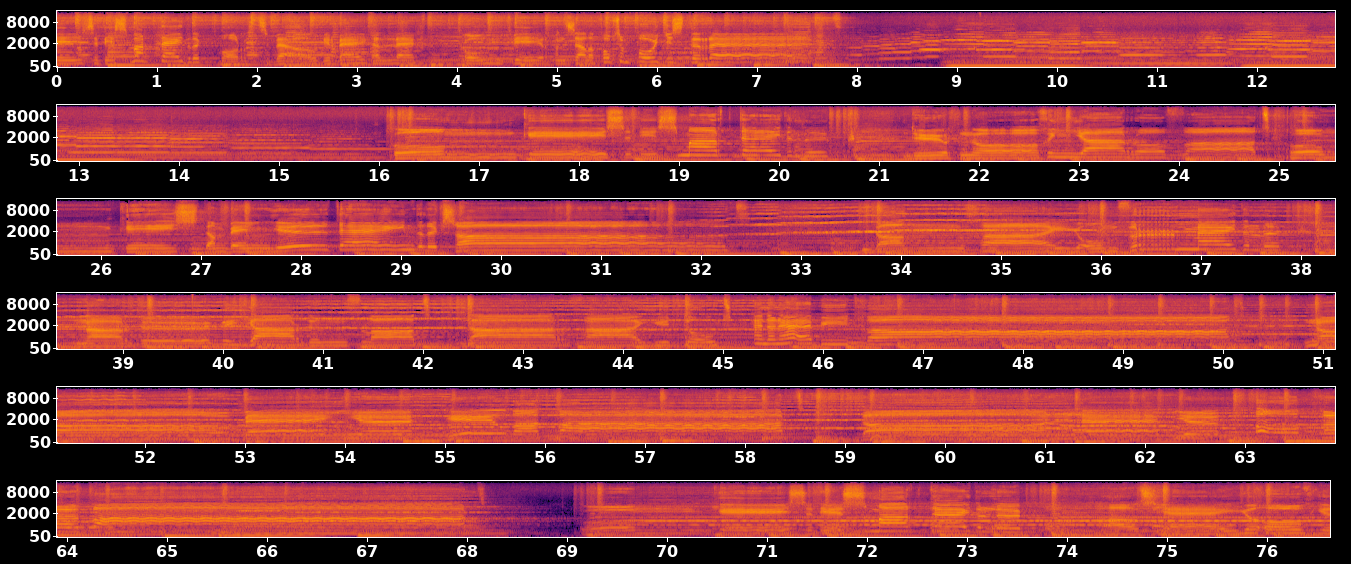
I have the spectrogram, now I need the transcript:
Kees, het is maar tijdelijk, wordt wel weer bijgelegd. Komt weer vanzelf op zijn pootjes terecht. Kom, Kees, het is maar tijdelijk. Duurt nog een jaar of wat. Kom, Kees, dan ben je eindelijk zat. Dan ga je onvermijdelijk naar de bejaardenvlat. Daar ga je dood en dan heb je het gehad. Nou,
